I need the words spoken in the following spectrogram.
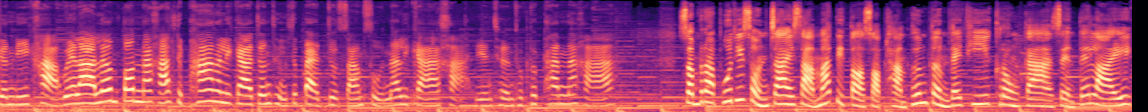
ยนนี้ค่ะ เวลาเริ่มต้นนะคะ 15 นาฬิกาจนถึง 18.30 นาฬิกาค่ะ เรียนเชิญทุกๆท่านนะคะ สำหรับผู้ที่สนใจสามารถติดต่อสอบถามเพิ่มเติมได้ที่โครงการเซ็นเตอร์ไลท์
